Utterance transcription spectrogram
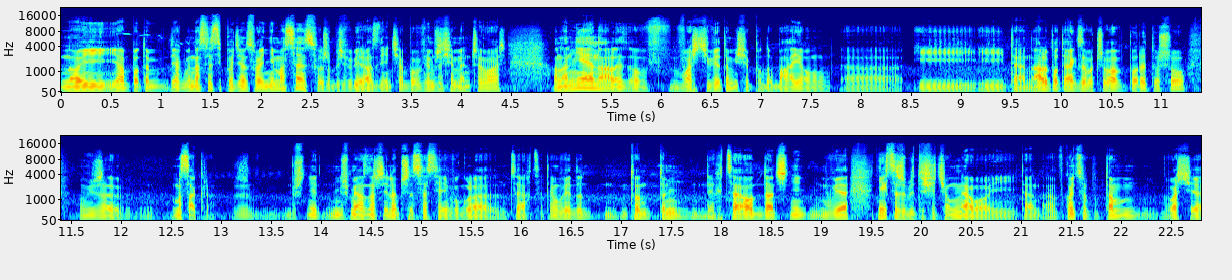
no i ja potem jakby na sesji powiedziałem, słuchaj, nie ma sensu, żebyś wybierała zdjęcia, bo wiem, że się męczyłaś. Ona, nie, no ale no, właściwie to mi się podobają e, i, i ten. Ale potem jak zobaczyła po retuszu, mówi, że masakra, że już, nie, już miała znacznie lepsze sesje i w ogóle co ja chcę. To ja mówię, to, to, to chcę oddać, nie, mówię, nie chcę, żeby to się ciągnęło i ten. A w końcu tam właściwie,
